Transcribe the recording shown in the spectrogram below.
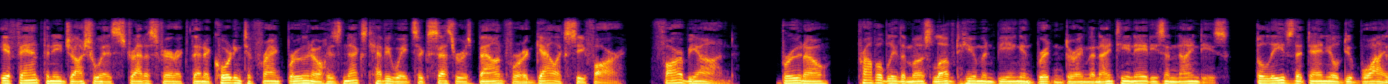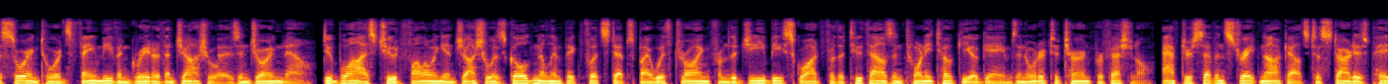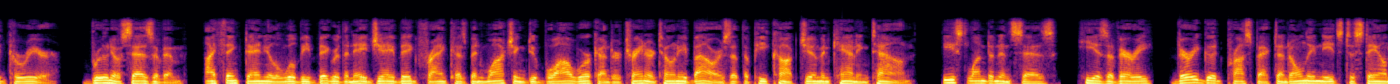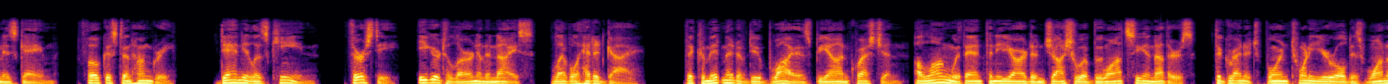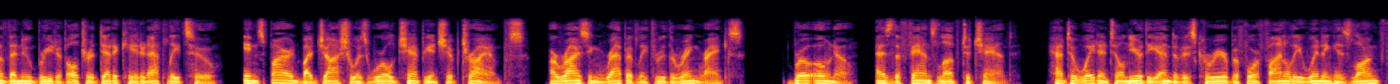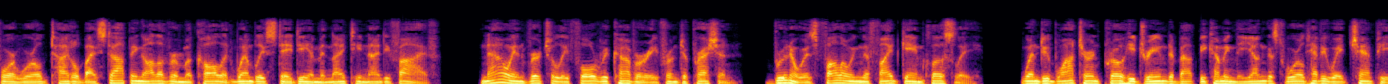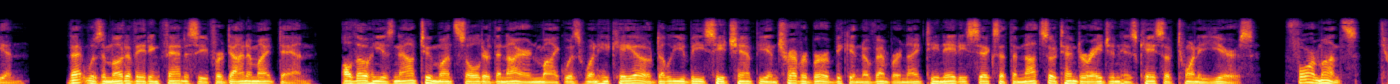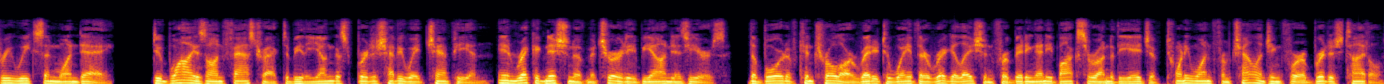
If Anthony Joshua is stratospheric then according to Frank Bruno his next heavyweight successor is bound for a galaxy far, far beyond. Bruno, probably the most loved human being in Britain during the 1980s and 90s, believes that Daniel Dubois is soaring towards fame even greater than Joshua is enjoying now. Dubois is chewed following in Joshua's golden Olympic footsteps by withdrawing from the GB squad for the 2020 Tokyo Games in order to turn professional. After seven straight knockouts to start his paid career, Bruno says of him, I think Daniel will be bigger than AJ Big Frank has been watching Dubois work under trainer Tony Bowers at the Peacock Gym in Canning Town, East London and says, he is a very, very good prospect and only needs to stay on his game, focused and hungry. Daniel is keen, thirsty, eager to learn and a nice, level-headed guy. The commitment of Dubois is beyond question. Along with Anthony Yarde and Joshua Buatsi and others, the Greenwich-born 20-year-old is one of the new breed of ultra-dedicated athletes who, inspired by Joshua's World Championship triumphs, are rising rapidly through the ring ranks. Bruno, as the fans love to chant, had to wait until near the end of his career before finally winning his longed-for world title by stopping Oliver McCall at Wembley Stadium in 1995. Now in virtually full recovery from depression, Bruno is following the fight game closely. When Dubois turned pro he dreamed about becoming the youngest world heavyweight champion. That was a motivating fantasy for Dynamite Dan, Although he is now two months older than Iron Mike was when he KO'd WBC champion Trevor Berbick in November 1986 at the not-so-tender age in his case of 20 years, 4 months, 3 weeks and 1 day. Dubois is on fast track to be the youngest British heavyweight champion. In recognition of maturity beyond his years, the Board of Control are ready to waive their regulation forbidding any boxer under the age of 21 from challenging for a British title.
